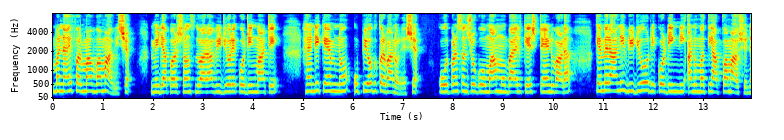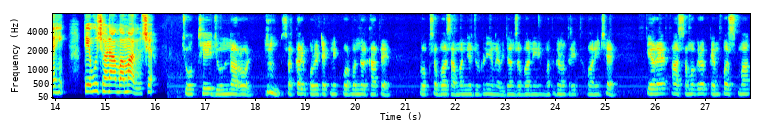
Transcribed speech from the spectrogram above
મનાઈ ફરમાવવામાં આવી છે. મીડિયા પર્સન્સ દ્વારા વીડિયો રેકોર્ડિંગ માટે હેન્ડીકેમનો ઉપયોગ કરવાનો રહેશે. કોઈપણ સંજોગોમાં મોબાઈલ કે સ્ટેન્ડવાળા કેમેરાની વીડિયો રેકોર્ડિંગની અનુમતિ આપવામાં આવશે નહીં, તેવું જણાવવામાં આવ્યું છે. ચોથી જૂનના રોજ સરકારી પોલિટેકનિક પોરબંદર ખાતે લોકસભા સામાન્ય ચૂંટણી અને વિધાનસભાની મતગણતરી થવાની છે. ત્યારે આ સમગ્ર કેમ્પસમાં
